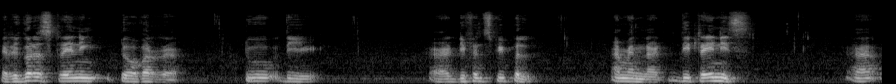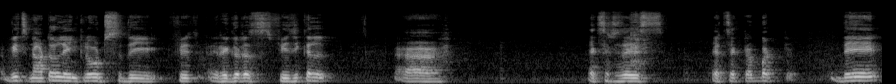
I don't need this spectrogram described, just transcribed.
rigorous training to our uh, to the defense people. I mean uh, the trainees, uh, which not only includes the phys- rigorous physical uh, exercise, etc., but they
